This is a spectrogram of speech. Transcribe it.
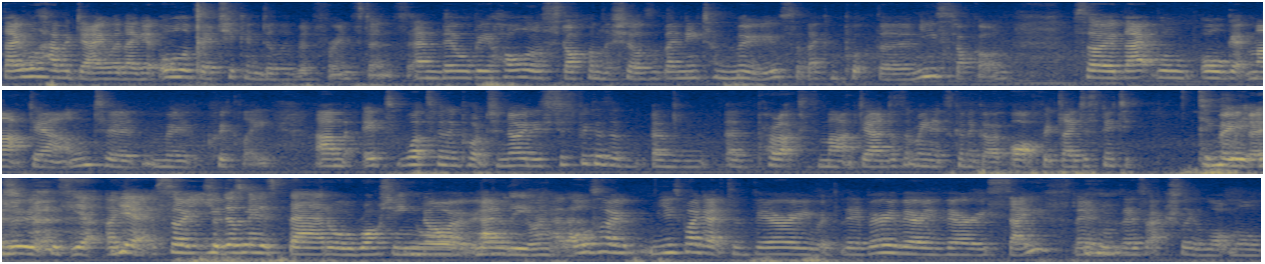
They will have a day where they get all of their chicken delivered, for instance, and there will be a whole lot of stock on the shelves that they need to move so they can put the new stock on. So that will all get marked down to move quickly. Um, it's what's really important to note is just because a, a, a product is marked down doesn't mean it's going to go off. It, they just need to to move it. Move yeah, okay. yeah. So, you, so it doesn't mean it's bad or rotting no, or moldy or anything like that. Also, use by dates are very, they're very, very, very safe. Mm -hmm. There's actually a lot more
